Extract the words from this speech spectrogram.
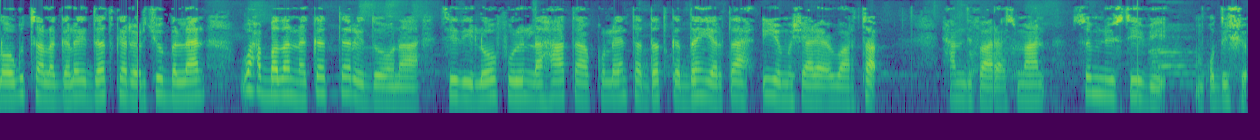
loogu talagalay dadka reer jubbaland. Wax badanna ka tari doonaa sidii loo fulin lahaa taakuleynta dadka danyarta iyo mashaariic waarta. Xamdi faarac cusmaan somnews t v muqdisho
